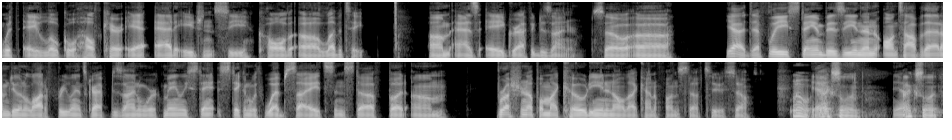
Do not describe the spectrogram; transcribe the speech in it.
with a local healthcare ad agency called uh, Levitate um, as a graphic designer. So, uh, yeah, definitely staying busy. And then on top of that, I'm doing a lot of freelance graphic design work, mainly sticking with websites and stuff, but um, brushing up on my coding and all that kind of fun stuff too. So, oh, yeah. excellent. Yeah. Excellent.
